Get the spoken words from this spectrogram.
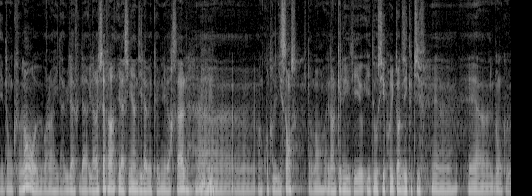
et donc non, euh, voilà, il a, il a, il a, il réussi à faire, il a signé un deal avec Universal, euh, un contrat de licence justement, et dans lequel il était, il était aussi producteur exécutif. Et, euh, et, euh, donc euh,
